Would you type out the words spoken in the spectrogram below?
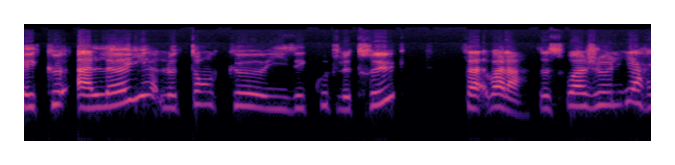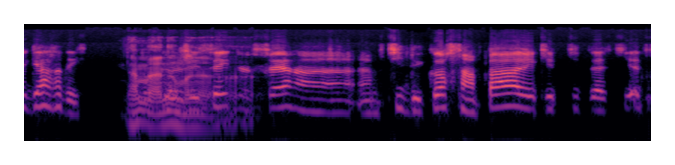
mais que à l'œil, le temps qu'ils écoutent le truc, ça, voilà, ce soit joli à regarder. Ah bah euh, J'essaye de faire un, un, petit décor sympa avec les petites assiettes,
